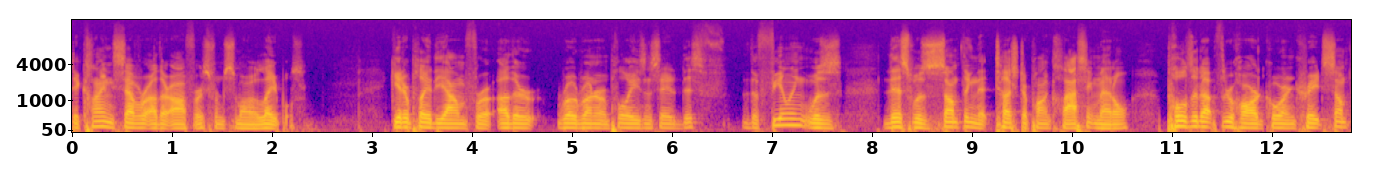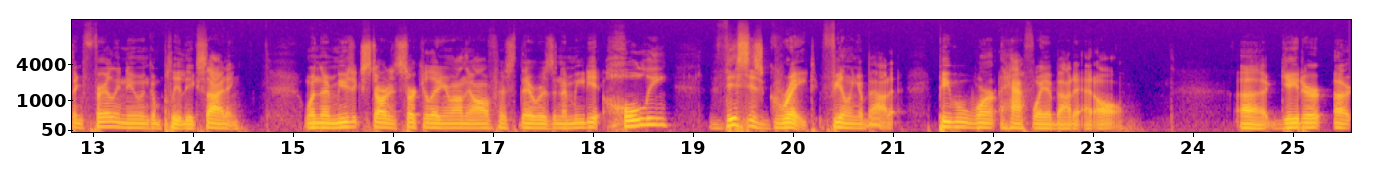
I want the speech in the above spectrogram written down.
declining several other offers from smaller labels. Gitter played the album for other Roadrunner employees and stated this the feeling was this was something that touched upon classic metal, pulls it up through hardcore, and creates something fairly new and completely exciting. When their music started circulating around the office, there was an immediate holy, this is great feeling about it. People weren't halfway about it at all. Uh, Gitter, uh,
